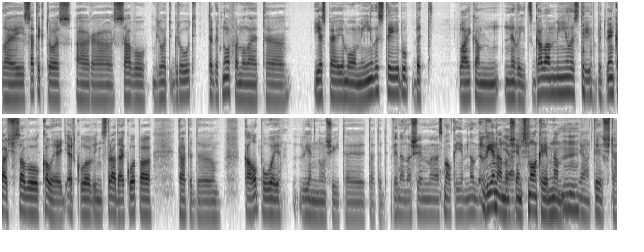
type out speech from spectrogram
lai satiktos ar uh, savu ļoti grūti tagad noformulēt uh, iespējamo mīlestību, bet laikam ne līdz galam mīlestību, bet vienkārši savu kolēģi, ar ko viņi strādāja kopā. Tā tad uh, kalpoja viena no šīm tātad. Vienā no šiem ā, smalkajiem namiem. Vienā no Jā. šiem smalkajiem namiem. Mm. Jā, tieši tā.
